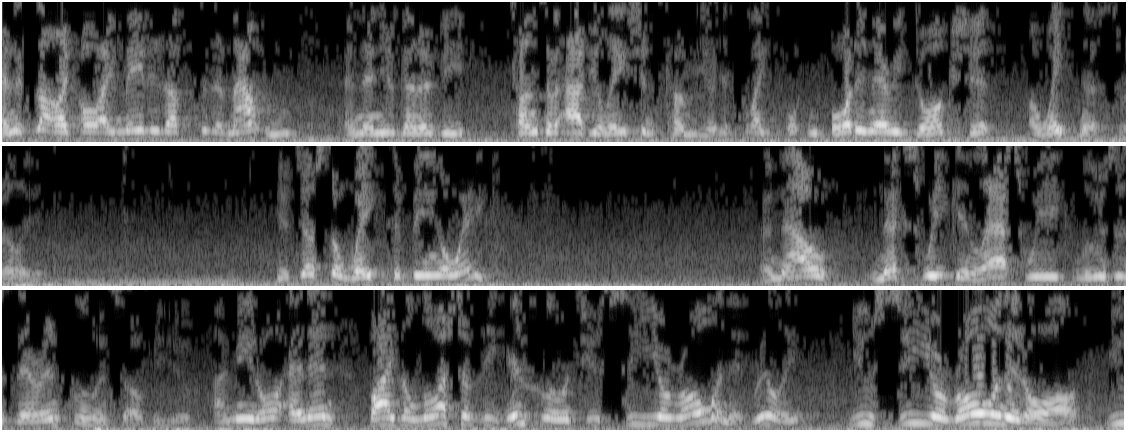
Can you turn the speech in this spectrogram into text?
and it's not like, oh, I made it up to the mountain and then you're going to be tons of adulations come. It's like ordinary dog shit awakeness, really. You're just awake to being awake. And now, next week and last week loses their influence over you. I mean, and then by the loss of the influence, you see your role in it, really. You see your role in it all. You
